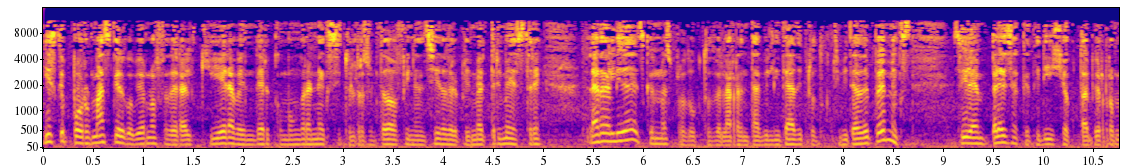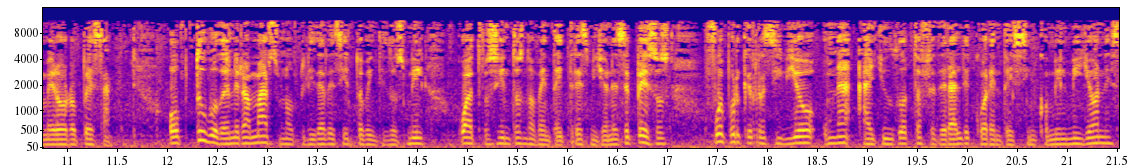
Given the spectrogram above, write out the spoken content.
y es que por más que el gobierno federal quiera vender como un gran éxito el resultado financiero del primer trimestre, la realidad es que no es producto de la rentabilidad y productividad de Pemex. Si la empresa que dirige Octavio Romero Oropesa obtuvo de enero a marzo una utilidad de 122.493 millones de pesos, fue porque recibió una ayudota federal de 45 mil millones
